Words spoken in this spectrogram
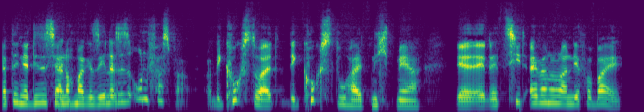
Ich habe den ja dieses Jahr nochmal gesehen, das ist unfassbar. Den guckst du halt, den guckst du halt nicht mehr. Der, der zieht einfach nur an dir vorbei.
